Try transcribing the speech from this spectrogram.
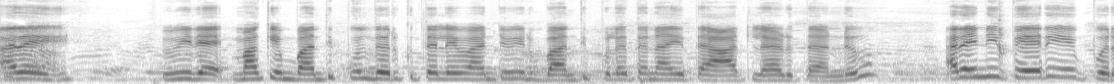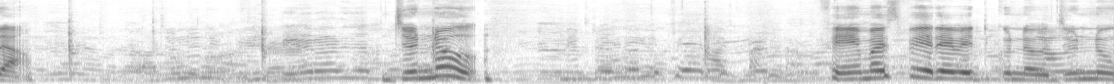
అరే వీడే మాకేం బంతిపూలు దొరుకుతలేవు అంటే వీడు బంతిపూలతో అయితే ఆటలాడుతాడు. అరే నీ పేరు చెప్పురా? జున్ను. ఫేమస్ పేరే పెట్టుకున్నావు జున్ను.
